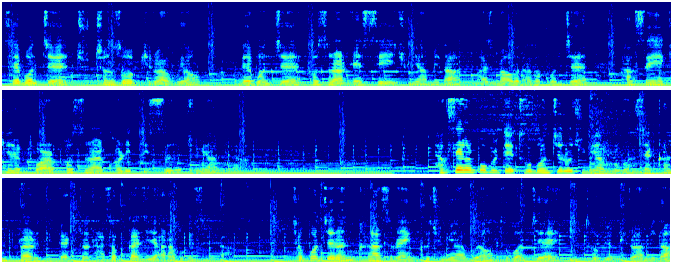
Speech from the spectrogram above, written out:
세 번째 추천서 필요하고요. 네 번째 퍼스널 에세이 중요합니다. 마지막으로 다섯 번째 학생의 캐릭터와 퍼스널 퀄리티스 중요합니다. 학생을 뽑을 때 두 번째로 중요한 부분 세컨 프라이어티 팩터 다섯 가지 알아보겠습니다. 첫 번째는 클래스 랭크 중요하고요. 두 번째 인터뷰 필요합니다.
